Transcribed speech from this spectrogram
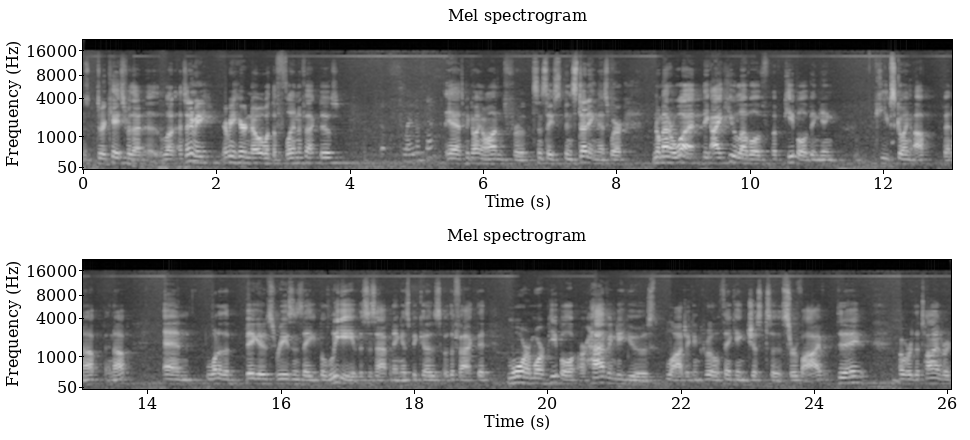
Is there a case for that? Uh, Does anybody, everybody here know what the Flynn effect is? the Flynn effect? Yeah, it's been going on for since they've been studying this, where no matter what, the IQ level of, of people have been getting keeps going up and up and up. And one of the biggest reasons they believe this is happening is because of the fact that more and more people are having to use logic and critical thinking just to survive today. Over the times where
